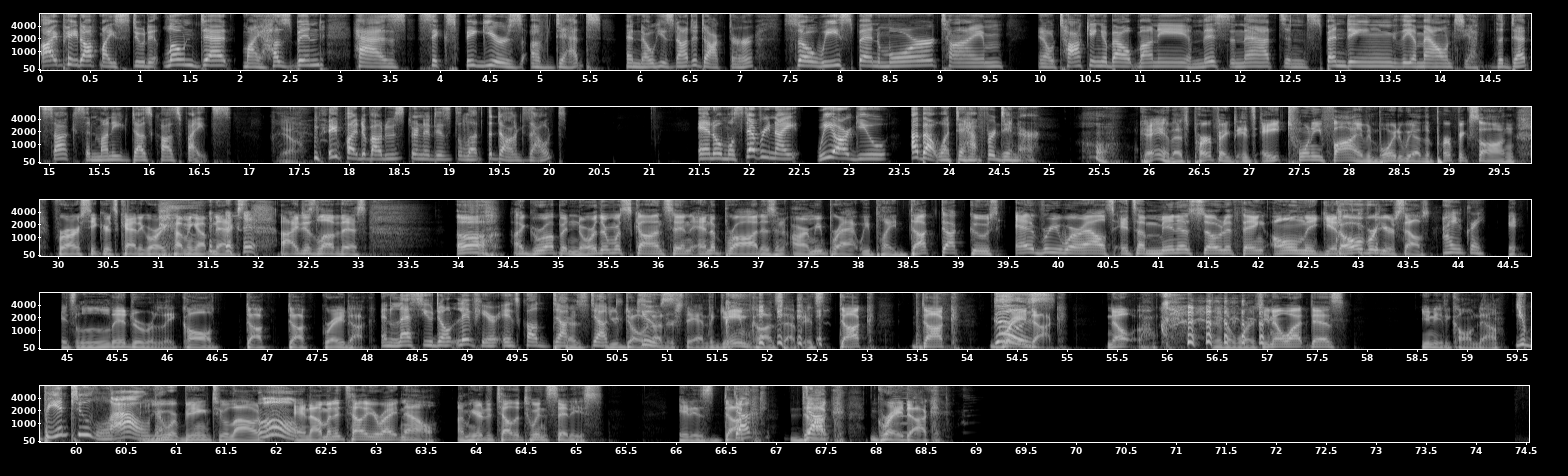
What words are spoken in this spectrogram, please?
I paid off my student loan debt. My husband has six figures of debt. And no, he's not a doctor. So we spend more time, you know, talking about money and this and that and spending the amount. Yeah, the debt sucks and money does cause fights. Yeah. they fight about whose turn it is to let the dogs out. And almost every night we argue about what to have for dinner. Oh, okay. That's perfect. It's 825. And boy, do we have the perfect song for our secrets category coming up next. I just love this. Oh, I grew up in northern Wisconsin and abroad as an army brat. We played duck, duck, goose everywhere else. It's a Minnesota thing only. Get over yourselves. I agree. It, it's literally called duck, duck, gray duck. Unless you don't live here, it's called duck, because duck, you don't goose. understand the game concept. it's duck, duck, gray duck. No, you're the worst. You know what, Des? You need to calm down. You're being too loud. You are being too loud. Ugh. And I'm going to tell you right now, I'm here to tell the Twin Cities. It is duck, Duck, duck, duck. gray duck.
